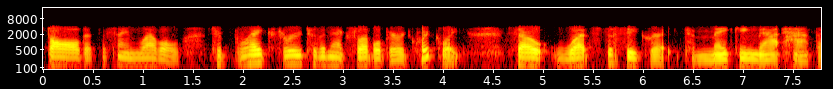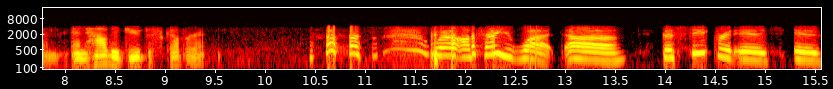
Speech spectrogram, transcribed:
stalled at the same level to break through to the next level very quickly. So, what's the secret to making that happen, and how did you discover it? well, I'll tell you what. Uh, the secret is is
